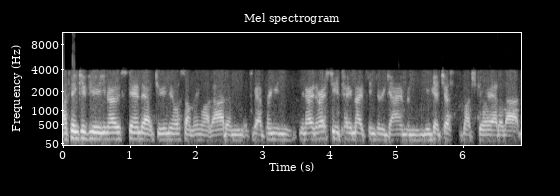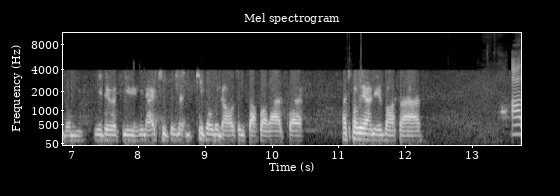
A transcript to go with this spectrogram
I think if you, you know, stand out junior or something like that, and it's about bringing, you know, the rest of your teammates into the game, and you get just as much joy out of that than you do if you, you know, kick, kick all the goals and stuff like that. So that's probably the only advice I have. Uh,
